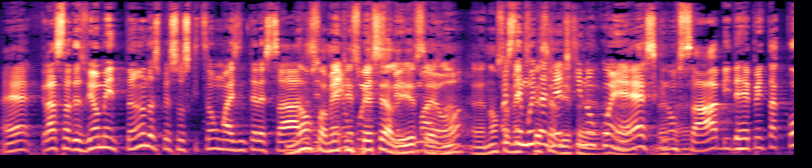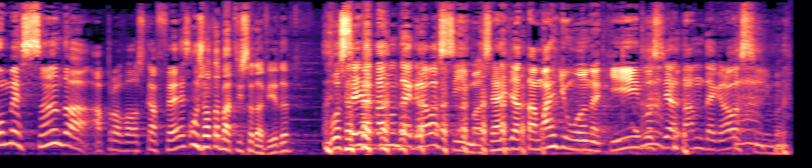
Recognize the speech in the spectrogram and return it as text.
É, graças a Deus vem aumentando as pessoas que estão mais interessadas. Não somente um em especialistas, maior, né? é, não Mas tem muita gente que não é, conhece, verdade, que não verdade. sabe, e de repente está começando a, a, provar os cafés. Um J Batista da vida. Você já está num degrau acima. Você já está mais de um ano aqui, você já está num degrau acima.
